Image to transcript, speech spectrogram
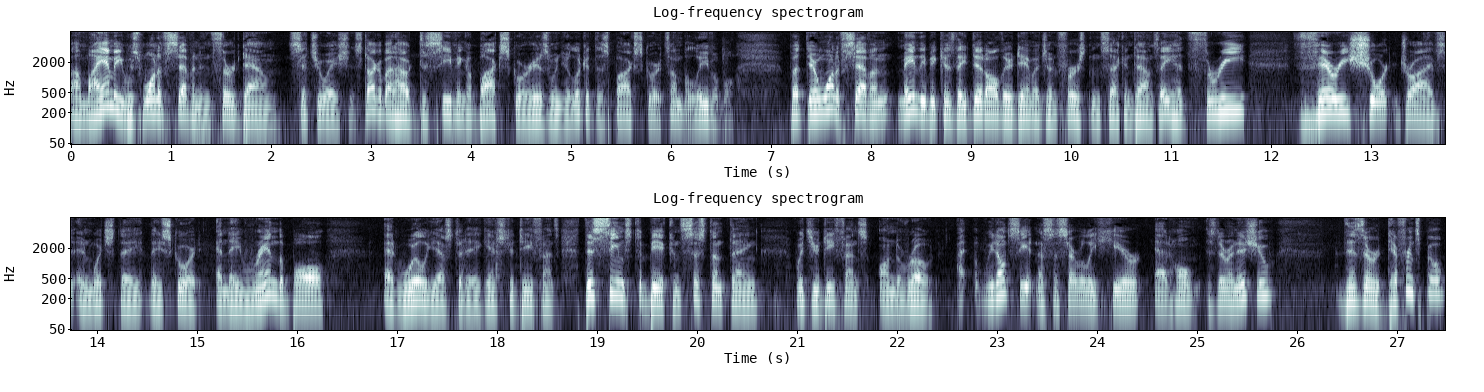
Uh, Miami was one of seven in third down situations. Talk about how deceiving a box score is when you look at this box score; it's unbelievable. But they're one of seven, mainly because they did all their damage on first and second downs. They had three very short drives in which they, they scored, and they ran the ball at will yesterday against your defense. This seems to be a consistent thing with your defense on the road. I, we don't see it necessarily here at home. Is there an issue? Is there a difference, Bill,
